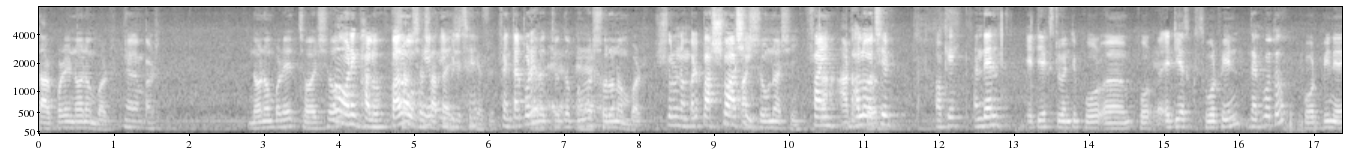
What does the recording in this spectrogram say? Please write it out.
তারপরে নয় নম্বর। নাম্বার। নয় নম্বরে ছয়শো অনেক ভালো। ভালো ঠিক আছে। ফাইন তারপরে? চোদ্দ পনেরো ষোলো নম্বর। ষোলো নম্বরে পাঁচশো আশি। পাঁচশো উনআশি। ফাইন ভালো আছে। Okay and then ATX twenty four ATX four pin দেখো কত ফোর পিনে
